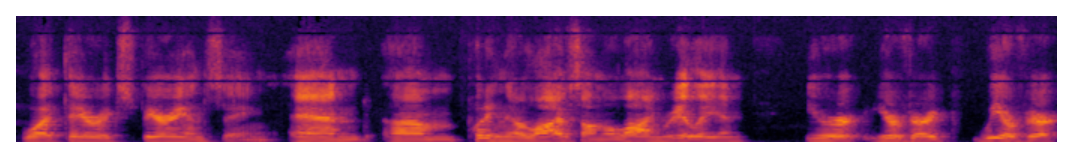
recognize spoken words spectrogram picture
what they're experiencing and um, putting their lives on the line really. And you're you're very we are very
